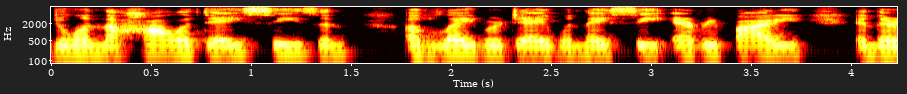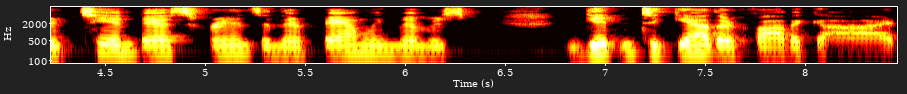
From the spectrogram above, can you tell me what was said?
during the holiday season of Labor Day when they see everybody and their 10 best friends and their family members getting together, Father God.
